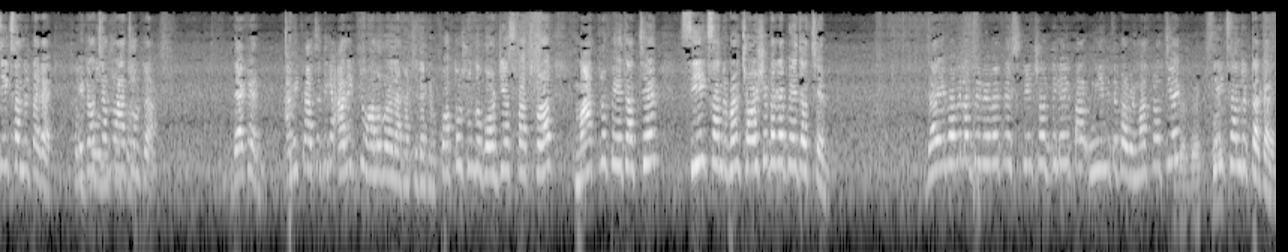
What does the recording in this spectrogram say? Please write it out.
সিক্স হান্ড্রেড টাকায়। এটা হচ্ছে আপনার আঁচলটা। দেখেন আমি কাছে থেকে আরেকটু ভালো করে দেখাচ্ছি দেখেন কত সুন্দর গর্জিয়াস কাজ করা। মাত্র পেয়ে যাচ্ছেন সিক্স হান্ড্রেড মানে ছয়শো টাকায় পেয়ে যাচ্ছেন। যারা এভাবে লাগবে এভাবে স্ক্রিনশট দিলেই নিয়ে নিতে পারবেন। মাত্র হচ্ছে সিক্স হান্ড্রেড টাকায়।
